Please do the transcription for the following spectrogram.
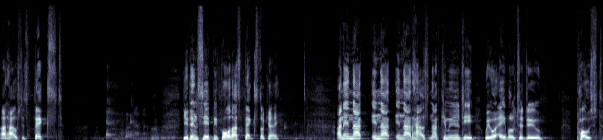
That house is fixed. You didn't see it before. That's fixed, okay? And in that, in that, in that house, in that community, we were able to do post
